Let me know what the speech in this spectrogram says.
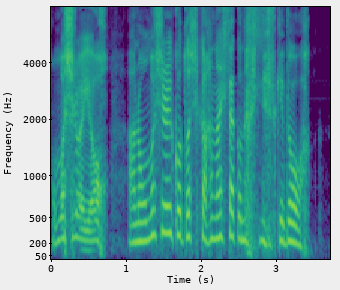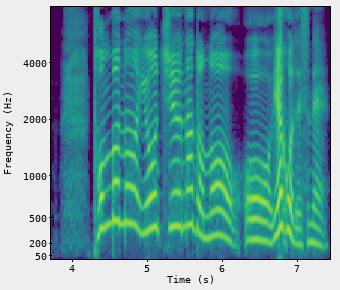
面白いよ。あの、面白いことしか話したくないんですけど、トンボの幼虫などのヤゴですね。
